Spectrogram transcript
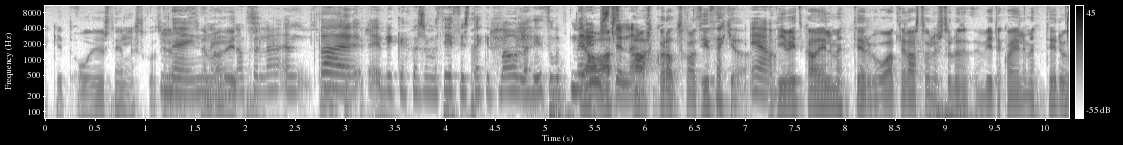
ekkit ójöfusnýrlegt sko nei, nei, nákvæmlega en það er, er líka eitthvað sem að þér finnst ekkert mála því þú ert með Já, reynsluna akkurat sko, að ég þekki það Já. að ég veit hvaða element eru og allir aðstoflistur vita hvaða element eru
